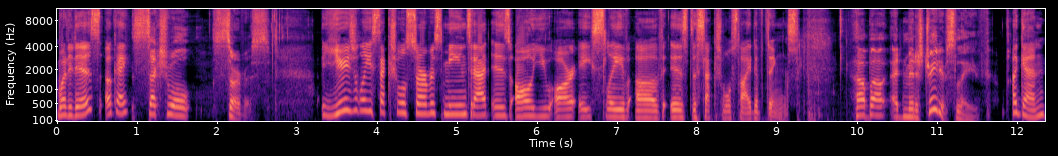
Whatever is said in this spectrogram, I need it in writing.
What it is? Okay. Sexual service. Usually, sexual service means that is all you are a slave of is the sexual side of things. How about administrative slave? Again,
